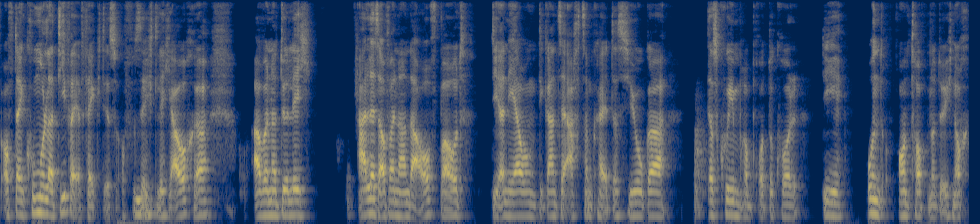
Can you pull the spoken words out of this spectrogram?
oft ein kumulativer Effekt ist, offensichtlich mhm. auch, ja. Aber natürlich alles aufeinander aufbaut, die Ernährung, die ganze Achtsamkeit, das Yoga, das Coimbra-Protokoll, die, und on top natürlich noch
